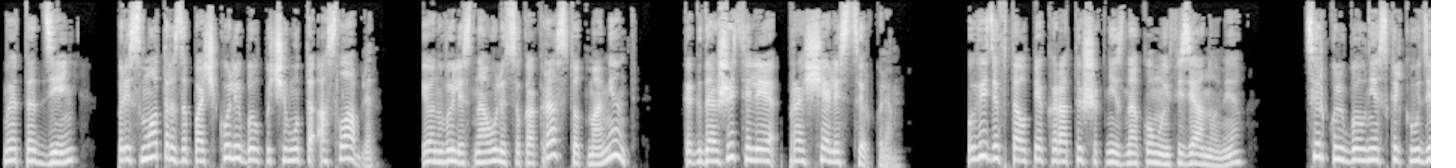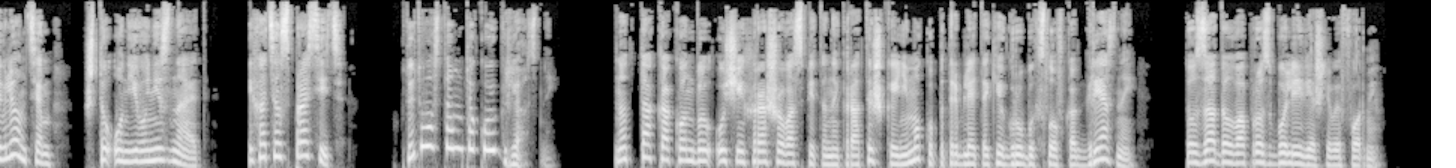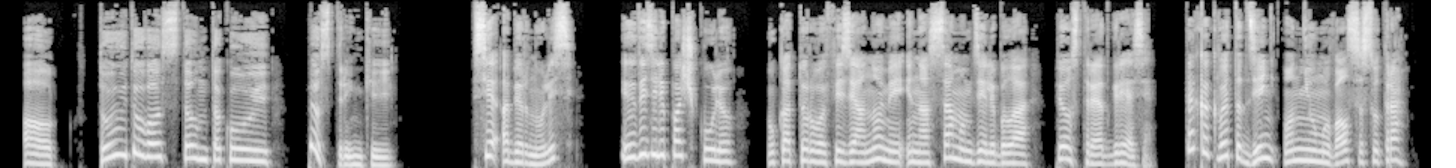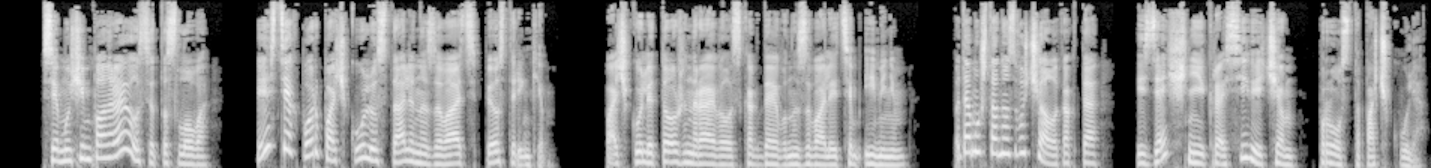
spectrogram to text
В этот день Присмотр за Пачкулей был почему-то ослаблен, и он вылез на улицу как раз в тот момент, когда жители прощались с циркулем. Увидев в толпе коротышек незнакомую физиономию, циркуль был несколько удивлен тем, что он его не знает, и хотел спросить, «Кто это у вас там такой грязный?» Но так как он был очень хорошо воспитанный коротышка и не мог употреблять таких грубых слов, как «грязный», то задал вопрос в более вежливой форме. «А кто это у вас там такой пестренький?» Все обернулись и увидели Пачкулю, у которого физиономия и на самом деле была пестрой от грязи, так как в этот день он не умывался с утра. Всем очень понравилось это слово, и с тех пор Пачкулю стали называть пестреньким. Пачкуле тоже нравилось, когда его называли этим именем, потому что оно звучало как-то изящнее и красивее, чем просто Пачкуля.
